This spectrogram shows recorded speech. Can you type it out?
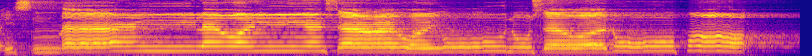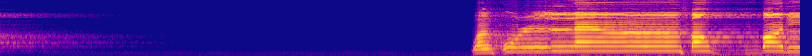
وإسماعيل واليسع ويونس ولوطا. وكلا فضلنا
